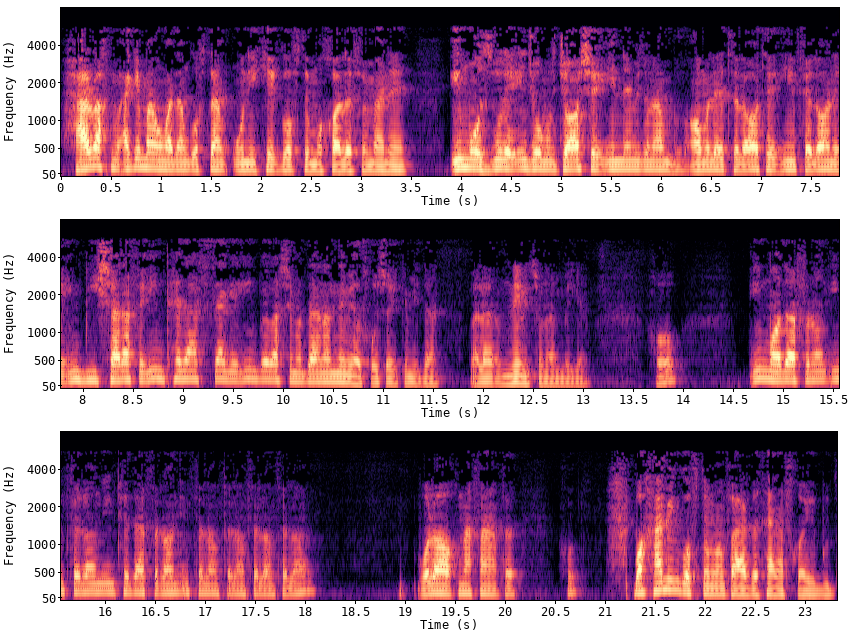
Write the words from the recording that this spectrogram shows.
هر وقت اگه من اومدم گفتم اونی که گفته مخالف منه این موضوع این جمهور جاشه این نمی‌دونم عامل اطلاعات این فلانه این بیشرف این پدر سگه این ببخشید من درنم نمیاد خوشایی که میدن. ولی نمی‌تونم بگم. خب؟ این مادر فلان این فلان این پدر فلان این فلان فلان فلان فلان. ولاغ نفهم خب؟ با همین گفتمان فردا طرف خواهی بود.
